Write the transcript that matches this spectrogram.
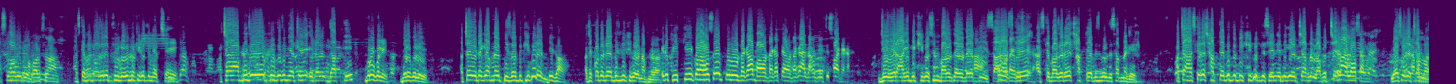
আসসালামু আলাইকুম। আসসালাম আজকে আপনি বাজারে ফুলকপি বিক্রি করতে আচ্ছা আপনি যে ফুলকপি নিয়েছেন এটার জাত কি? ব্রোকলি। বড়কলি আচ্ছা এটা কি আপনার পিস ভাবে বিক্রি করেন? দাও আচ্ছা কত টাকা পিস বিক্রি করেন আপনারা? এটা বিক্রি করা হচ্ছে পনেরো টাকা বারো টাকা তেরো টাকা আজ আমি দিচ্ছি ছয় টাকা। যে এর আগে বিক্রি করছেন বারো তেরো টাকা হ্যাঁ, পিস। আর 15 আজকে আজকে বাজারে সাত টাকা পিস বলতেছে আপনাকে। আচ্ছা আজকে যে সাত টাকা পিস বিক্রি করতেছেন এদিকে হচ্ছে আপনার লাভ হচ্ছে? না লস এখন। লস হয়ে যাচ্ছে আপনার।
